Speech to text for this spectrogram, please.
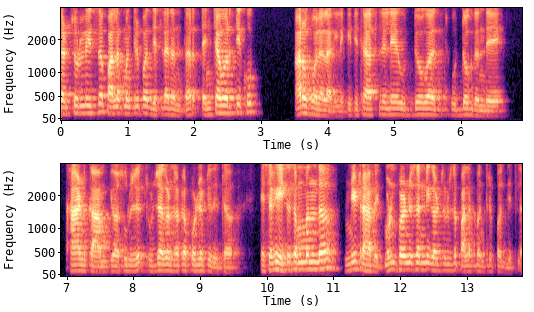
गडचिरोलीचं पालकमंत्रीपद घेतल्यानंतर त्यांच्यावरती खूप आरोप व्हायला लागले की तिथे असलेले उद्योग उद्योगधंदे खाणकाम किंवा सुरजागड सारखा प्रोजेक्ट तिथं. हे सगळे हितसंबंध नीट राहावेत म्हणून फडणवीसांनी गडचिरोलीचं पालकमंत्रीपद घेतलं.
